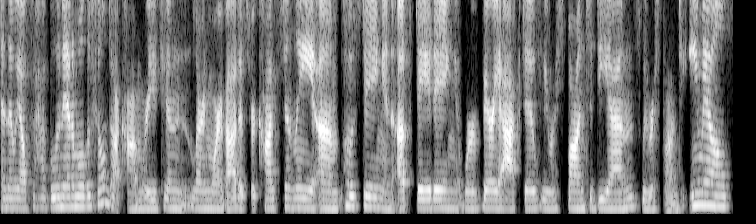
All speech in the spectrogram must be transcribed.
and then we also have balloonanimalthefilm.com where you can learn more about us. We're constantly um, posting and updating. We're very active. We respond to DMs, we respond to emails.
